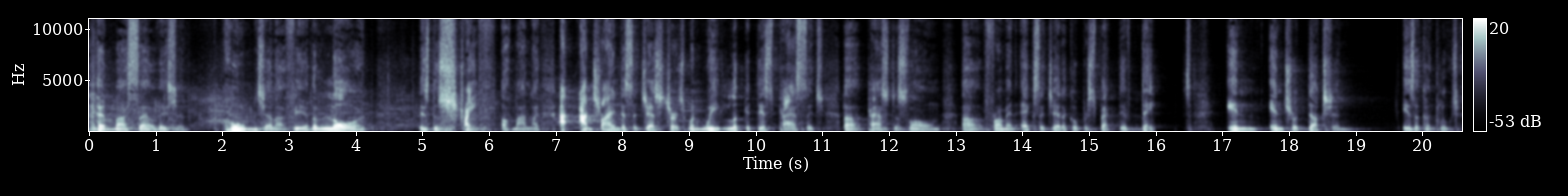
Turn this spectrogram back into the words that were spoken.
and my salvation. Whom shall I fear? The Lord is the strength of my life. I, am trying to suggest, church, when we look at this passage, uh, Pastor Sloan, uh, from an exegetical perspective, David's in introduction is a conclusion.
